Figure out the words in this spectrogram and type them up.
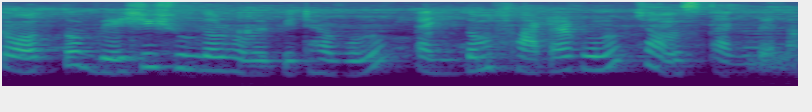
তত বেশি সুন্দর হবে পিঠাগুলো। একদম ফাটার কোনো চান্স থাকবে না।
